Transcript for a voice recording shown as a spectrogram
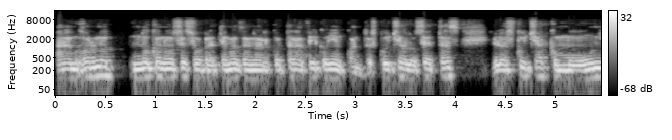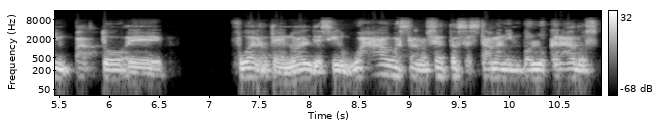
a lo mejor no, no conoce sobre temas de narcotráfico y en cuanto escucha los Zetas, lo escucha como un impacto eh, fuerte, ¿no? El decir, wow, hasta los Zetas estaban involucrados.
